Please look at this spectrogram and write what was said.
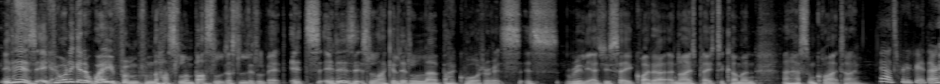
it is. If yeah. you want to get away from, from the hustle and bustle just a little bit, it's it is. It's like a little uh, backwater. It's it's really, as you say, quite a, a, nice place to come and, and have some quiet time. Yeah, it's pretty great there.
